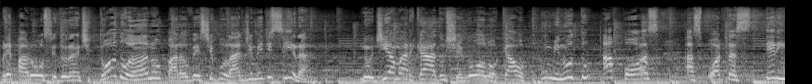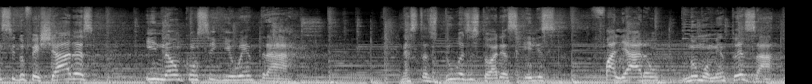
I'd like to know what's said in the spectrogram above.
preparou-se durante todo o ano para o vestibular de medicina. No dia marcado, chegou ao local um minuto após as portas terem sido fechadas e não conseguiu entrar. Nestas duas histórias, eles falharam no momento exato.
